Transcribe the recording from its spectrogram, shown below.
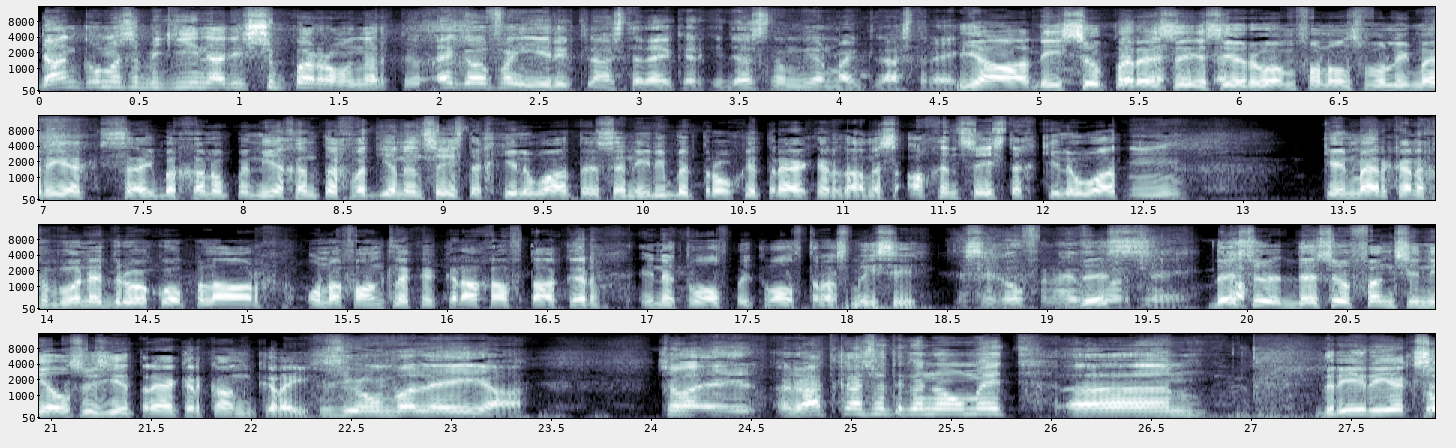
Dan kom ons 'n bietjie na die Super 100 toe. Ek hou van hierdie klasterrykertjie. Dis nou meer my klasterryker. Ja, die Super is is die room van ons volume reeks. Hy begin op 'n 90 wat 61 kW is en hierdie betrokke trekker dan is 68 kW. Mm kenmerk aan 'n gewone droogkoppelaar, onafhanklike kragaftakker en 'n 12x12 transmissie. Dis ek hou van hy woord nê. Nee. Dis so dis so funksioneel soos jy 'n trekker kan kry. Dis jy hom wil hê ja. So uh, radkas wat ek nou hom het, ehm um, drie reekse,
